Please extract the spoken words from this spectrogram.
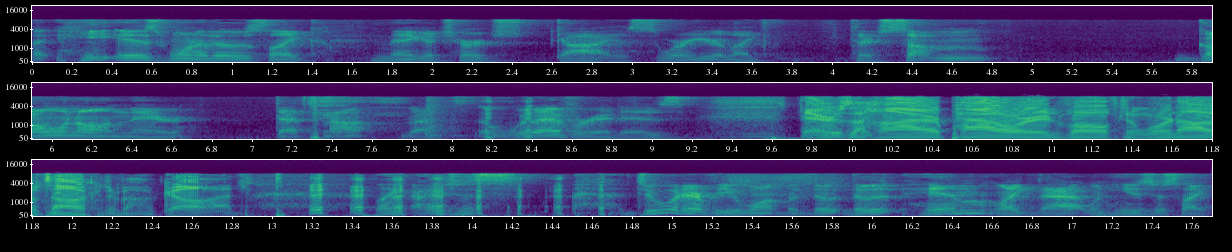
Like, he is one of those like mega church guys where you're like, there's something going on there that's not that's whatever it is. There's a higher power involved, and we're not talking about God. Like I just do whatever you want, but th- th- him like that when he's just like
